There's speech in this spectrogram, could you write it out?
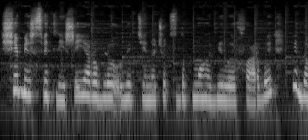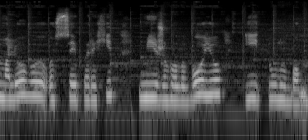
Ще більш світліший я роблю відтіночок за допомогою білої фарби і домальовую ось цей перехід між головою і тулубом.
